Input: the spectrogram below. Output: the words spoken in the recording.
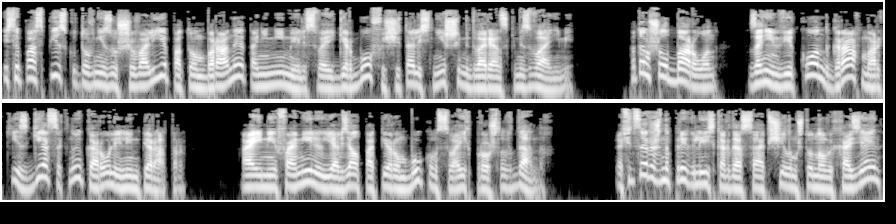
Если по списку, то внизу шевалье, потом баронет, они не имели своих гербов и считались низшими дворянскими званиями. Потом шел барон, за ним виконт, граф, маркиз, герцог, ну и король или император. А имя и фамилию я взял по первым буквам своих прошлых данных. Офицеры же напряглись, когда сообщил им, что новый хозяин,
